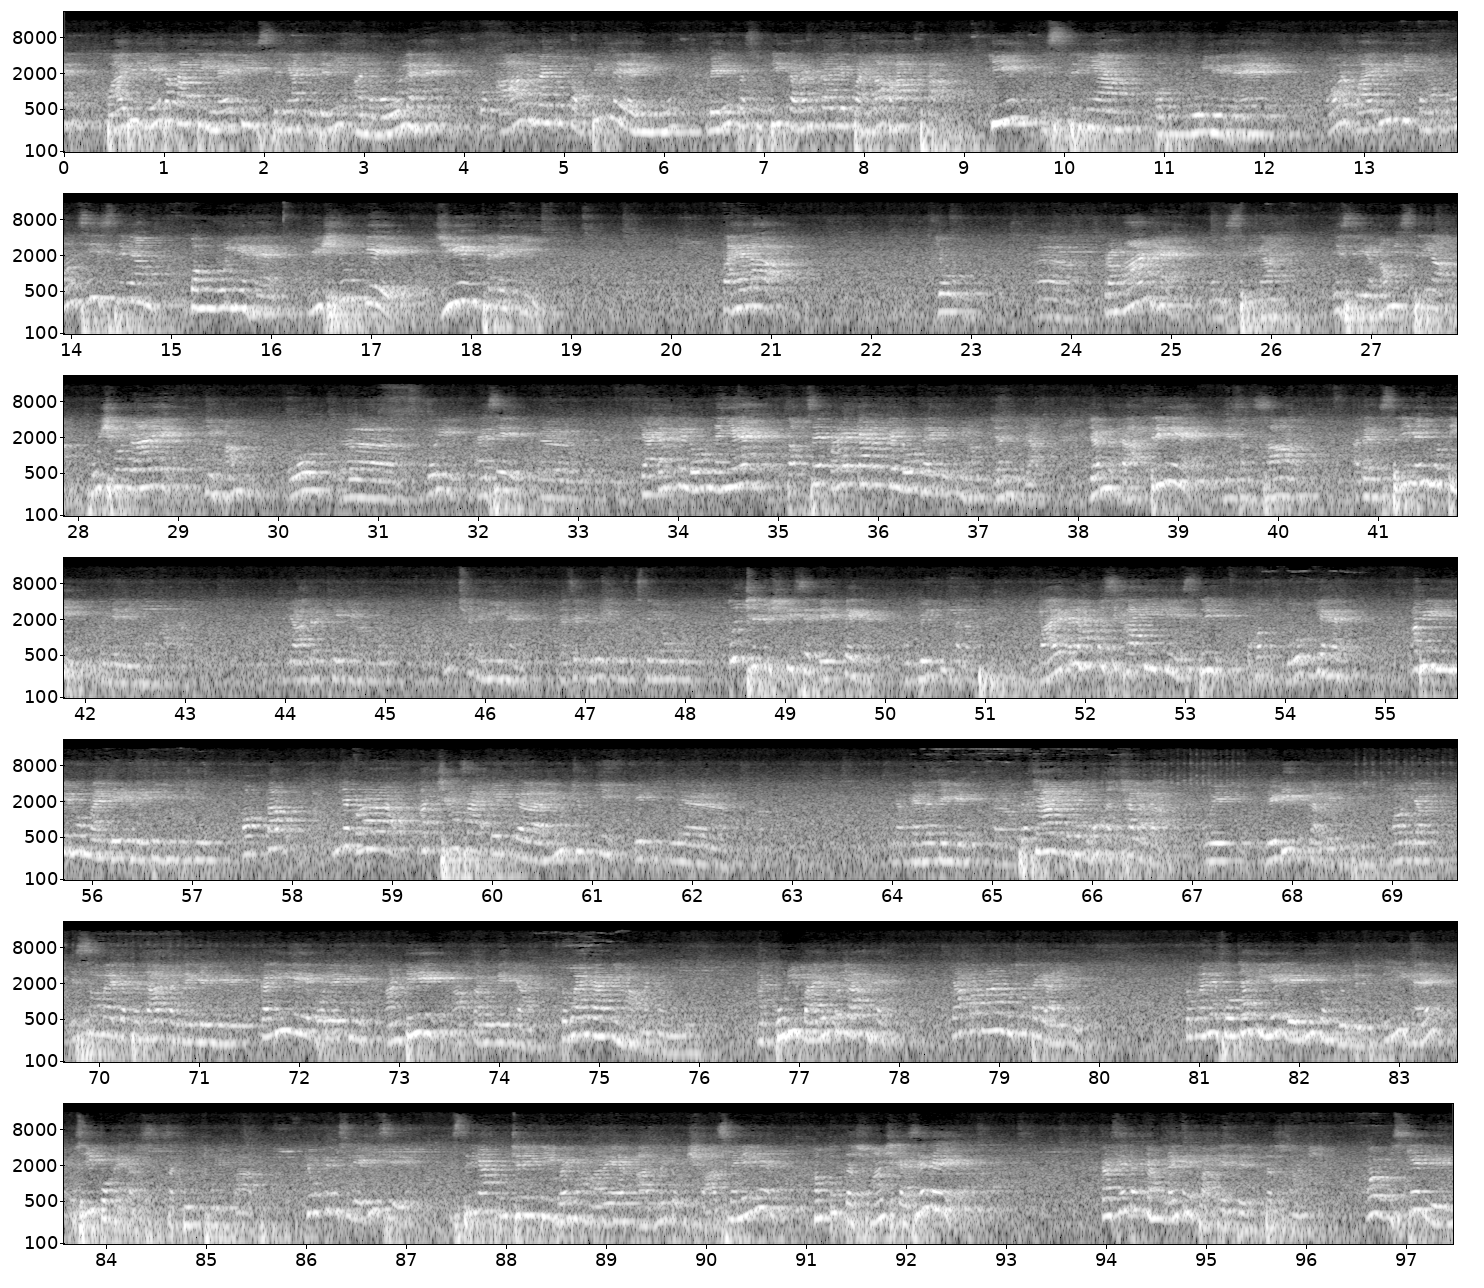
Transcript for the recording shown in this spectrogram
बाइबल ये बताती है कि स्त्रियाँ कितनी अनमोल हैं। तो आज मैं जो तो टॉपिक ले रही हूँ, मेरे प्रस्तुतिकरण का ये पहला भाग था कि स्त्रियाँ बहुमूल्य हैं। और बाइबल की कौन कौन सी स्त्रियाँ बहुमूल्य हैं? यीशु के जी उठने की। पहला जो प्रमाण है, वो स्त्रियाँ हैं। इसलिए हम स्त्रियाँ खुश हो जाएँ कि हम वो कोई ऐसे कैडर के लोग नहीं है। सबसे बड़े कैडर के लोग हैं क्योंकि हम जन्म जा, जन्मदात्री हैं। ये संसार अगर स्त्री नहीं होती तो ये नहीं होता पाता याद रखिए कि हम लोग तुच्छ नहीं है। जैसे पुरुष लोग, स्त्रियों को तुच्छ दृष्टि से देखते हैं, वो बिल्कुल गलत है। बाइबल हमको सिखाती है कि स्त्री बहुत योग्य है। अभी इन दिनों मैं देख रही थी यूट्यूब और तब मुझे बड़ा अच्छा सा एक यूट्यूब की एक क्या कहना चाहिए प्रचार मुझे बहुत अच्छा लगा। वो एक लेडी कर रही थी। और जब, इस समय जब प्रचार करने के लिए कल ही ये बोले कि, आंटी, आप करोगे क्या? तो मैं कहा कि हाँ मैं करूँगी। पूरी बाइबल तो याद है। क्या करना है? मुझको तैयारी की तो मैंने सोचा कि ये लेडी दी है, उसी को मैं कर सकूँ थोड़ी बात क्योंकि उस लेडी से स्त्रियाँ पूछ रही थी, भाई, हमारे आदमी तो विश्वास में नहीं है। हम तो दशमांश कैसे दें? कैसे तक हम नहीं दे पाते थे दशमांश? और उसके लिए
